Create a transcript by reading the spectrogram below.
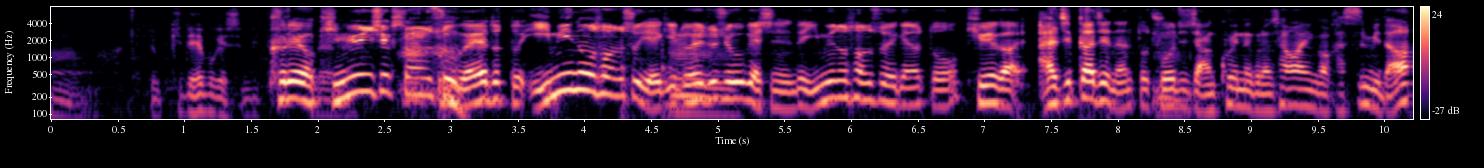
어, 좀 기대해 보겠습니다. 그래요. 네. 김윤식 선수 외에도 또 이민호 선수 얘기도 음. 해주시고 계시는데 이민호 선수에게는 또 기회가 아직까지는 또 주어지지 않고 있는 그런 상황인 것 같습니다.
